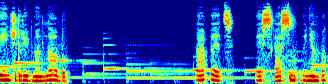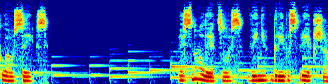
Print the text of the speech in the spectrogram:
Viņš grib man labu. Tāpēc es esmu viņam paklausīgs. Es noliecos viņa gribas priekšā.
